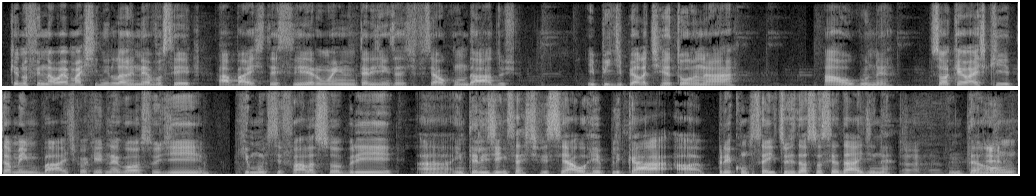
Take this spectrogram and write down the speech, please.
porque no final é machine learning, né? Você abastecer uma inteligência artificial com dados e pedir para ela te retornar algo, né? Só que eu acho que também bate com aquele negócio de que muito se fala sobre a inteligência artificial replicar a preconceitos da sociedade, né? Uhum. Então, é.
